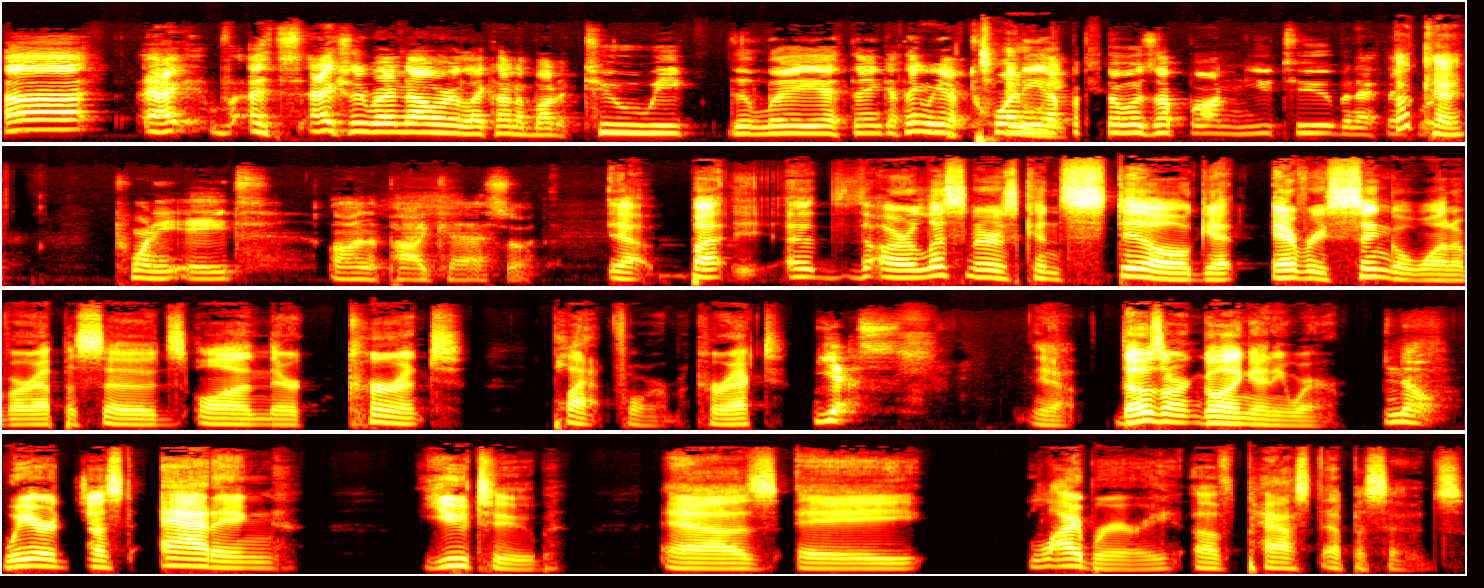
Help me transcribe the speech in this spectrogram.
Uh, I, it's actually right now we're like on about a two week delay. I think. I think we have twenty episodes up on YouTube, and I think Okay. twenty eight on the podcast. So Yeah, but uh, our listeners can still get every single one of our episodes on their current platform, correct? yes, Yeah. Those aren't going anywhere. no, We are just adding YouTube as a library of past episodes.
